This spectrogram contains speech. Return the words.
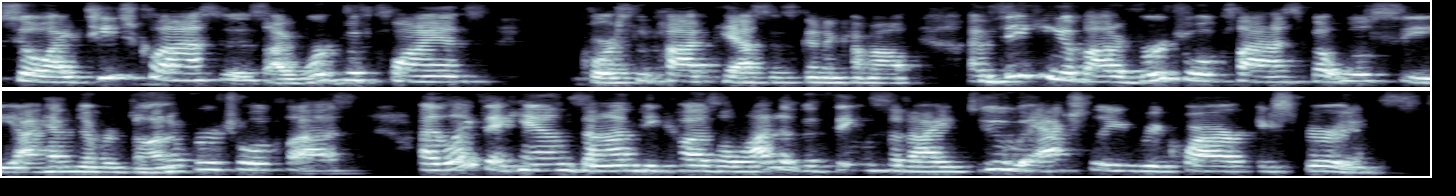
So I teach classes, I work with clients. Of course, the podcast is going to come out. I'm thinking about a virtual class, but we'll see. I have never done a virtual class. I like the hands on because a lot of the things that I do actually require experience.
